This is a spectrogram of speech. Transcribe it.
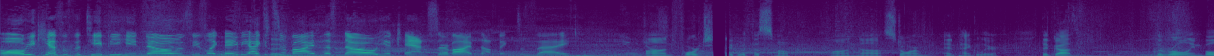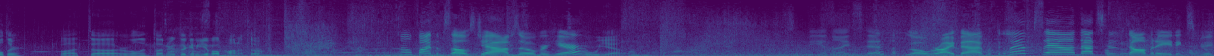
oh, he cancels the TP. He knows. He's like, maybe I can it. survive this. No, you can't survive. Nothing to say. unfortunate with the smoke on uh, Storm and Pangolier. They've got the rolling boulder, but uh, rolling thunder. They're gonna give up on it though. They'll find themselves Jabz over here. Oh yeah, This would be a nice hit. They'll go right back with the glimpse, and that's his dominating streak.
